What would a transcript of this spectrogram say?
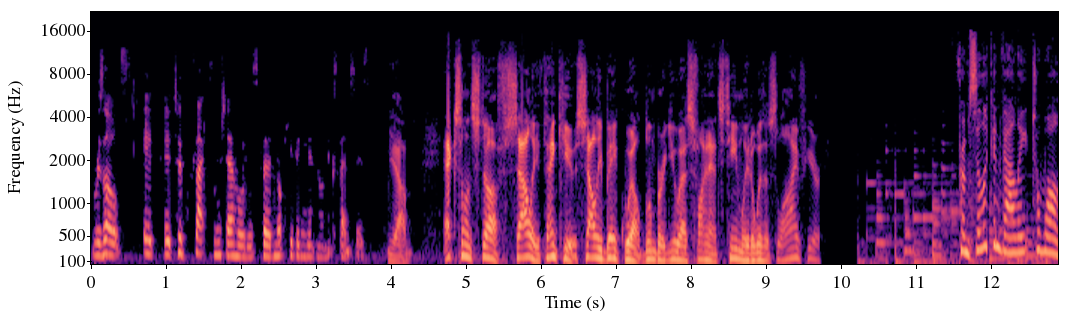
results it, it took flack from shareholders for not keeping a lid on expenses. Yeah. Excellent stuff. Sally thank you. Sally bakewell bloomberg us finance team leader with us live here. From Silicon Valley to Wall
